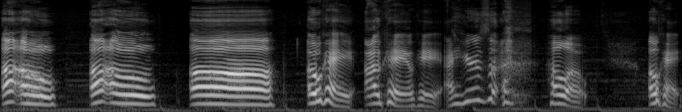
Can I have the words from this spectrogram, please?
Uh-oh, uh-oh, uh, okay, okay, okay. I Here's, a, hello. Okay,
